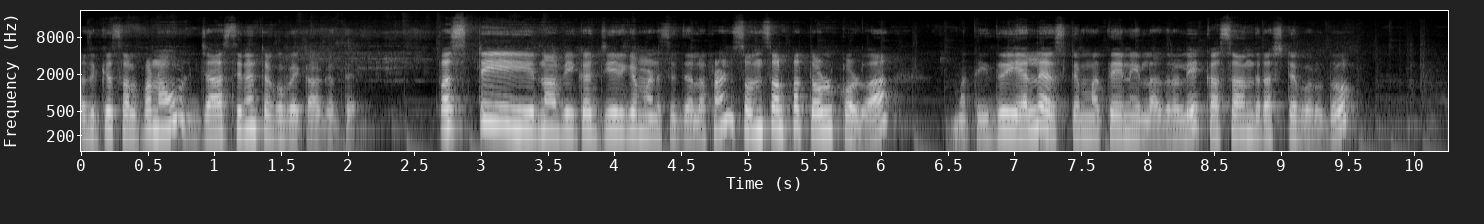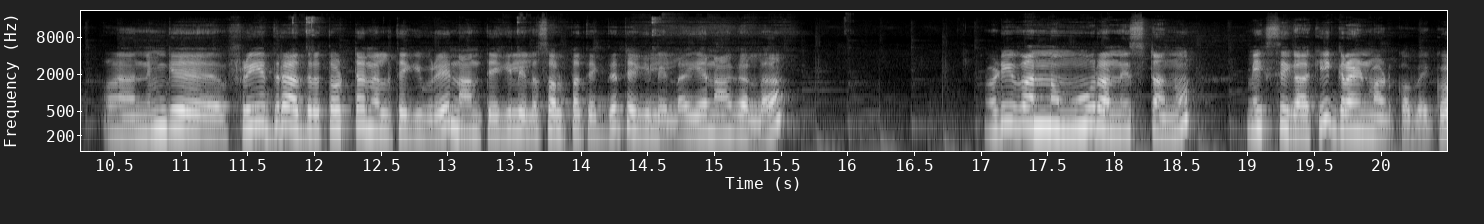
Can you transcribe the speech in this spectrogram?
ಅದಕ್ಕೆ ಸ್ವಲ್ಪ ನಾವು ಜಾಸ್ತಿನೇ ತಗೋಬೇಕಾಗತ್ತೆ. ಫಸ್ಟಿ ನಾವೀಗ ಜೀರಿಗೆ ಮೆಣಸಿದ್ದೆಲ್ಲ ಫ್ರೆಂಡ್ಸ್ ಒಂದು ಸ್ವಲ್ಪ ತೊಳ್ಕೊಳ್ಳುವ. ಮತ್ತು ಇದು ಎಲೆ ಅಷ್ಟೇ, ಮತ್ತೇನಿಲ್ಲ ಅದರಲ್ಲಿ, ಕಸ ಅಂದ್ರೆ ಅಷ್ಟೇ ಬರೋದು. ನಿಮಗೆ ಫ್ರೀ ಇದ್ದರೆ ಅದರ ತೊಟ್ಟನೆಲ್ಲ ತೆಗಿಬ್ರಿ ನಾನು ತೆಗಿಲಿಲ್ಲ, ಸ್ವಲ್ಪ ತೆಗೆದೆ ತೆಗಿಲಿಲ್ಲ, ಏನಾಗಲ್ಲ. ನೋಡಿ ಒನ್ ಮೂರನ್ನು ಇಷ್ಟನ್ನು ಮಿಕ್ಸಿಗೆ ಹಾಕಿ ಗ್ರೈಂಡ್ ಮಾಡ್ಕೋಬೇಕು.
